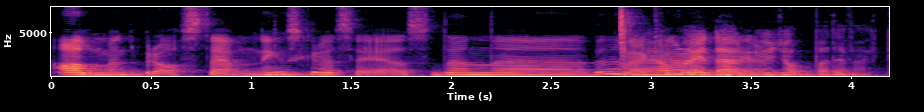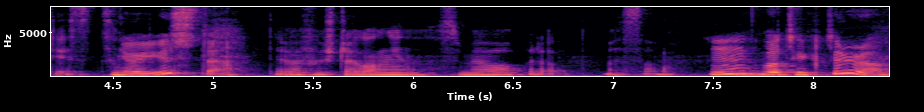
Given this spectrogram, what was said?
allmänt bra stämning skulle jag säga. Så den, eh, den är verkligen Mm. Jag var ju där och jobbade faktiskt. Ja just det. Det var första gången som jag var på den mässan. Mm, Vad tyckte du då?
